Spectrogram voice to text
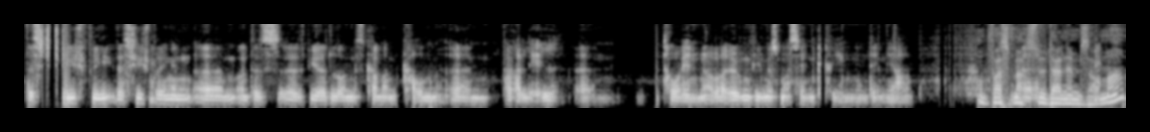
das, Skispring, das Skispringen ähm, und das äh, Biathlon, das kann man kaum ähm, parallel betreuen, aber irgendwie müssen wir es hinkriegen in dem Jahr. Und was machst äh, du dann im Sommer?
